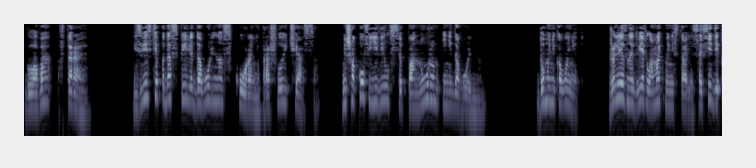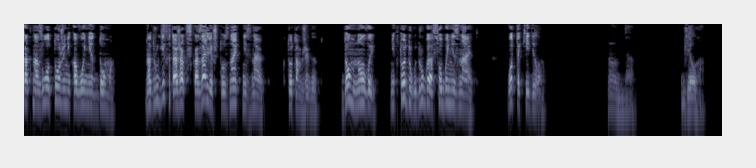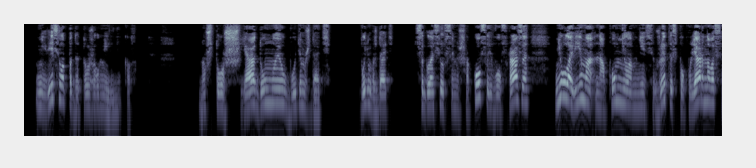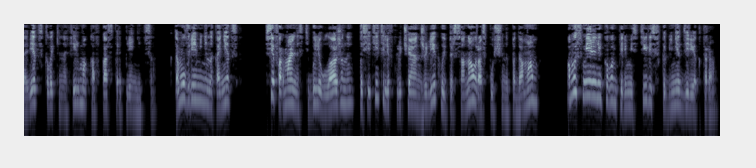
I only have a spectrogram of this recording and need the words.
Глава вторая. Известия подоспели довольно скоро, не прошло и часа. Мишаков явился понурым и недовольным. Дома никого нет. Железная дверь ломать мы не стали. Соседи, как назло, тоже никого нет дома. На других этажах сказали, что знать не знают, кто там живет. Дом новый, никто друг друга особо не знает. Вот такие дела. М да, дела. Невесело подытожил Мельников. Ну что ж, я думаю, будем ждать. Будем ждать. Согласился Мишаков, и его фраза неуловимо напомнила мне сюжет из популярного советского кинофильма «Кавказская пленница». К тому времени, наконец, все формальности были улажены, посетители, включая Анжелику и персонал, распущены по домам, а мы с Мельниковым переместились в кабинет директора.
